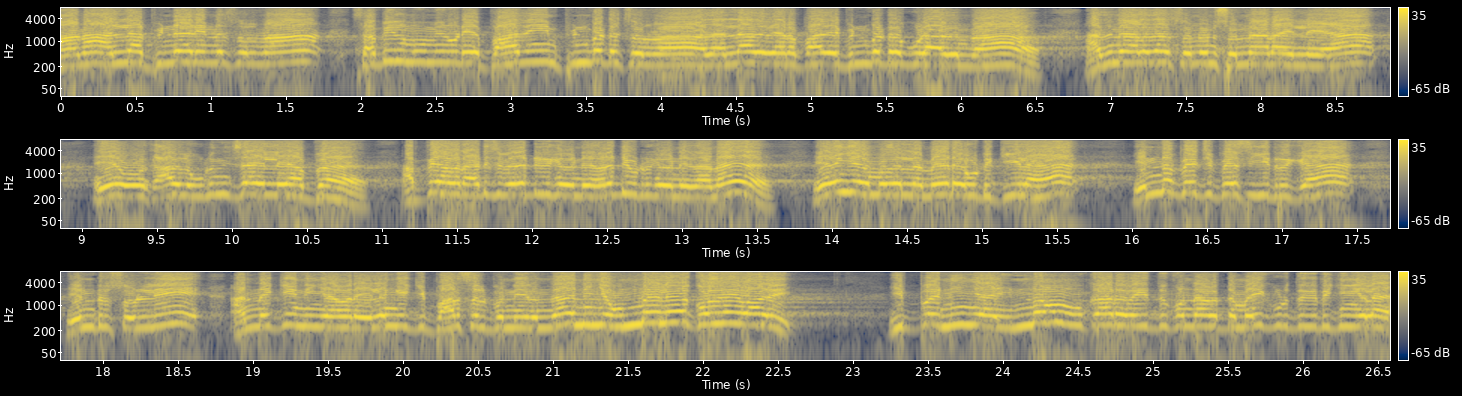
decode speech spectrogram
ஆனா அல்லாஹ் பின்னாடி என்ன சொல்றான் சபில் மூமியினுடைய பாதையும் பின்பற்ற சொல்றான் அது அல்லாத வேற பாதையை பின்பற்ற கூடாதுன்றான் அதனாலதான் சொன்னோன்னு சொன்னாரா இல்லையா? ஏன் உங்க காதல உடுந்துச்சா இல்லையா அப்ப? அப்பயே அவரை அடிச்சு விரட்டி இருக்க வேண்டிய விரட்டி விட்டுருக்க வேண்டியதானே இறங்கிய முதல்ல மேடை விட்டு கீழே என்ன பேச்சு பேசிக்கிட்டு இருக்க என்று சொல்லி அன்னைக்கு நீங்க அவரை இலங்கைக்கு பார்சல் பண்ணியிருந்தா நீங்க உண்மையிலேயே கொள்கைவாதி இப்ப நீங்க இன்னமும் உட்கார வைத்துக் கொண்டு அவர்கிட்ட மை கொடுத்துக்கிட்டு இருக்கீங்களே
